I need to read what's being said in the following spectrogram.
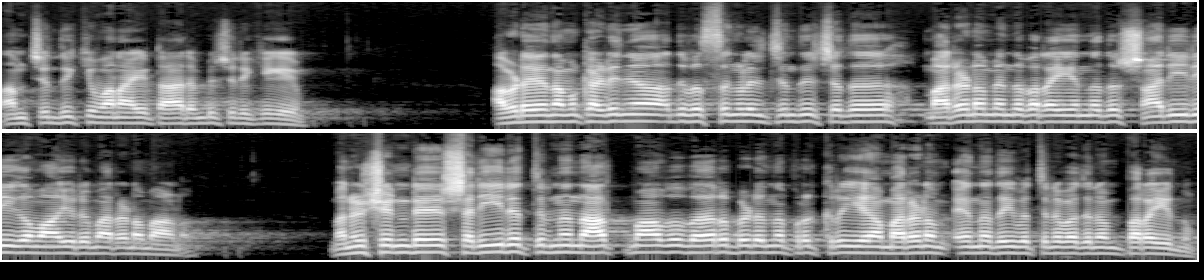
നാം ചിന്തിക്കുവാനായിട്ട് ആരംഭിച്ചിരിക്കുകയും അവിടെ നാം കഴിഞ്ഞ ദിവസങ്ങളിൽ ചിന്തിച്ചത് മരണം എന്ന് പറയുന്നത് ശാരീരികമായൊരു മരണമാണ്. മനുഷ്യന്റെ ശരീരത്തിൽ നിന്ന് ആത്മാവ് വേർപെടുന്ന പ്രക്രിയ മരണം എന്ന് ദൈവത്തിന്റെ വചനം പറയുന്നു.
